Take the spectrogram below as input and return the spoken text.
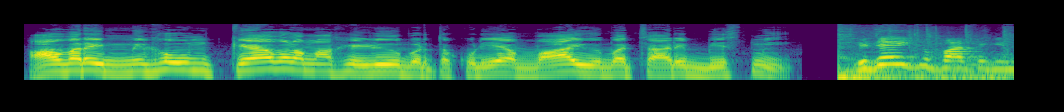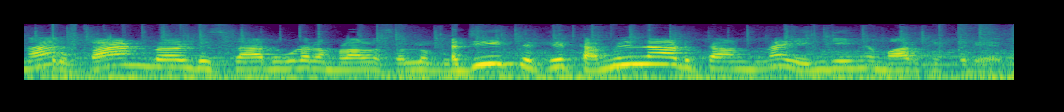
அவரை மிகவும் கேவலமாக இழிவுபடுத்தக்கூடிய வாய் விபச்சாரி பிஸ்மி. விஜய்க்கு வேர்ல்டு ஸ்டார்னு கூட நம்மளால சொல்ல முடியும். அஜித்துக்கு தமிழ்நாடு தாண்டுனா எங்கேயுமே மார்க்கெட் கிடையாது.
